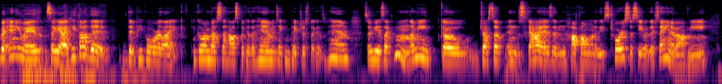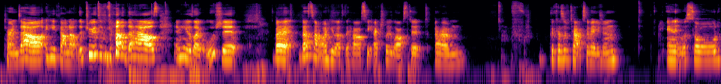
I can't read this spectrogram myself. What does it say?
But anyways, so yeah, he thought that that people were like going past the house because of him and taking pictures because of him. So he was like, hmm, let me go dress up in disguise and hop on one of these tours to see what they're saying about me. Turns out he found out the truth about the house and he was like, oh shit. But that's not why he left the house. He actually lost it um, because of tax evasion. And it was sold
